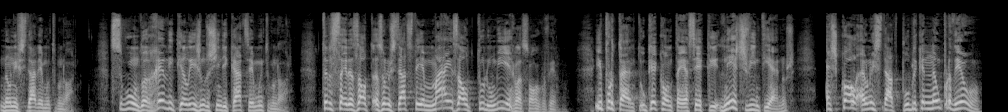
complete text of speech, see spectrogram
na universidade é muito menor. Segundo, o radicalismo dos sindicatos é muito menor. Terceiro, as, as universidades têm mais autonomia em relação ao governo. E, portanto, o que acontece é que, nestes 20 anos, a escola, a universidade pública não perdeu.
